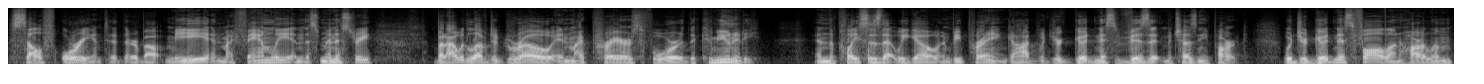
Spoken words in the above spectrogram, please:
self oriented. They're about me and my family and this ministry. But I would love to grow in my prayers for the community and the places that we go and be praying God, would your goodness visit Machesney Park? Would your goodness fall on Harlem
